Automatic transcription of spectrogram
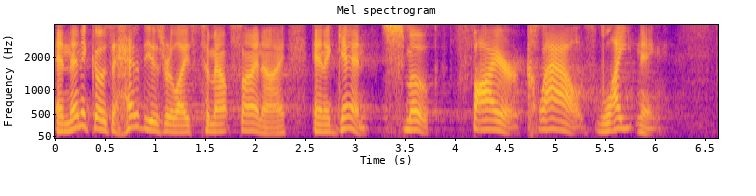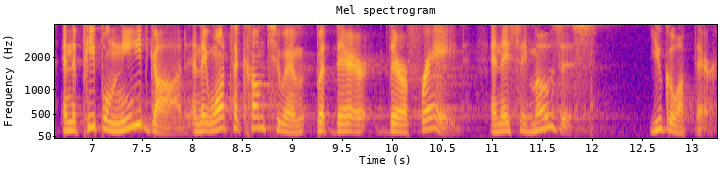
And then it goes ahead of the Israelites to Mount Sinai, and again, smoke, fire, clouds, lightning. And the people need God and they want to come to him, but they're, they're afraid. And they say, Moses, you go up there.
